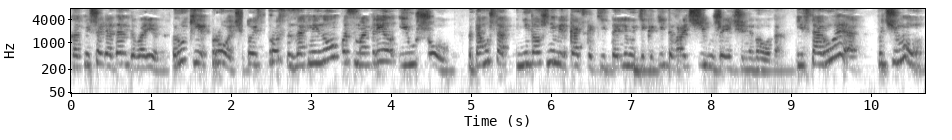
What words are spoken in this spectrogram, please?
как Мишель Аден говорил, руки прочь. То есть просто заглянул, посмотрел и ушел. Потому что не должны мелькать какие-то люди, какие-то врачи у женщины в родах. И второе, Почему?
